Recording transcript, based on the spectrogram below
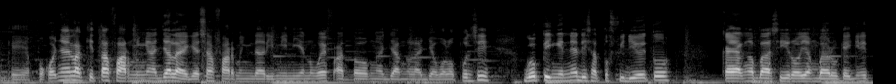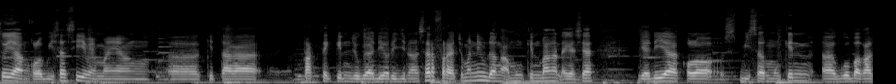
Oke, pokoknya lah kita farming aja lah ya guys ya, farming dari minion wave atau ngejungle aja. Walaupun sih gue pinginnya di satu video itu kayak ngebahas hero yang baru kayak gini tuh yang kalau bisa sih memang yang uh, kita praktekin juga di original server ya. Cuman ini udah nggak mungkin banget ya guys ya. Jadi ya kalau bisa mungkin uh, gue bakal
